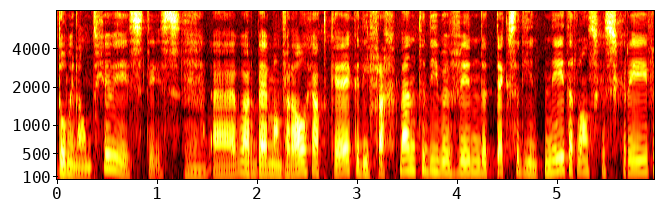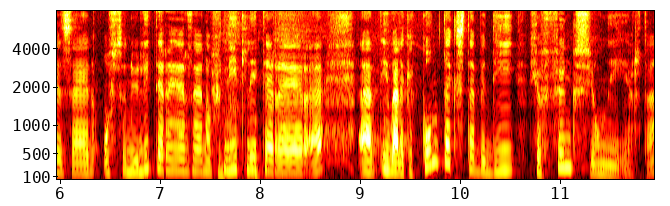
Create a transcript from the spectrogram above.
dominant geweest is. Ja. Uh, waarbij men vooral gaat kijken, die fragmenten die we vinden, teksten die in het Nederlands geschreven zijn, of ze nu literair zijn of niet literair, hè, uh, in welke context hebben die gefunctioneerd? Hè?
